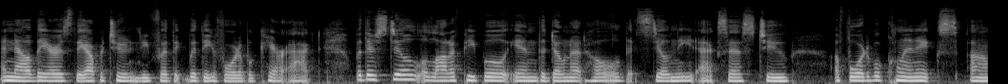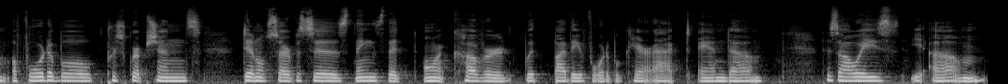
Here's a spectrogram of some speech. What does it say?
and now there's the opportunity for the, with the Affordable Care Act. But there's still a lot of people in the donut hole that still need access to affordable clinics, um, affordable prescriptions, dental services, things that aren't covered with by the Affordable Care Act, and um, there's always um,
